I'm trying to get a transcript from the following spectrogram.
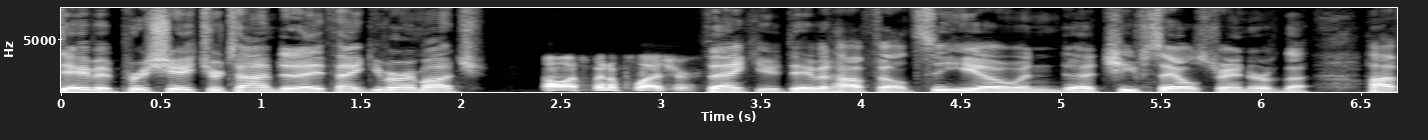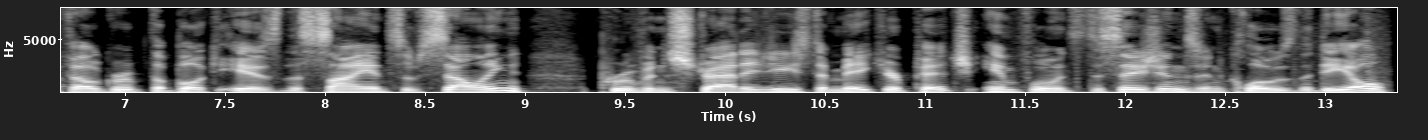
David, appreciate your time today. Thank you very much. Oh, it's been a pleasure. Thank you. David Hoffeld, CEO and uh, Chief Sales Trainer of the Hoffeld Group. The book is The Science of Selling Proven Strategies to Make Your Pitch, Influence Decisions, and Close the Deal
